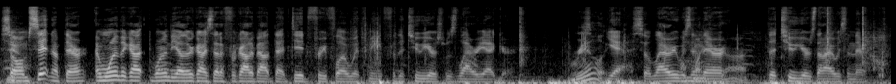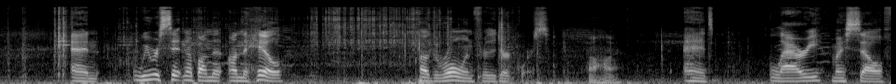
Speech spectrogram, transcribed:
So Yeah. I'm sitting up there, and one of the guy, one of the other guys that I forgot about that did free flow with me for the two years was Larry Edgar. Really? Yeah, so Larry was Oh in there the two years that I was in there, and we were sitting up on the on the hill of the roll-in for the dirt course, Uh huh. and it's Larry, myself,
